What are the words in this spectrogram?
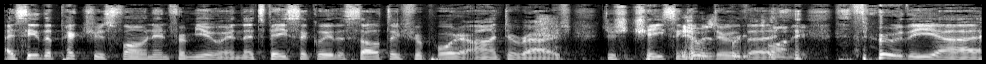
I see the pictures flown in from you, and that's basically the Celtics reporter entourage just chasing him through the through the uh,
